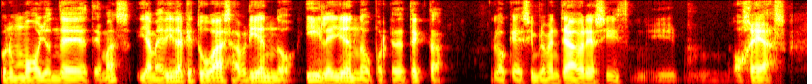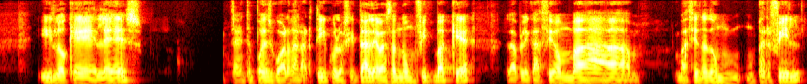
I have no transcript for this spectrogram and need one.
con un mogollón de temas. Y a medida que tú vas abriendo y leyendo, porque detecta lo que simplemente abres y ojeas, y lo que lees, también te puedes guardar artículos y tal, le vas dando un feedback que la aplicación va, va haciéndote un, perfil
